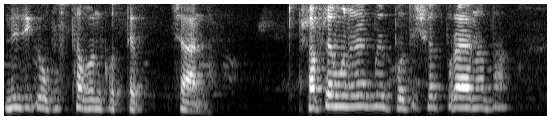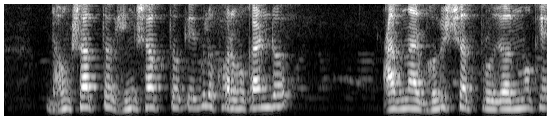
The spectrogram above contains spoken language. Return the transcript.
নিজেকে উপস্থাপন করতে চান? সবসময় মনে রাখবেন, প্রতিশোধ, পরায়ণতা, ধ্বংসাত্মক, হিংসাত্মক, এগুলো কর্মকাণ্ড আপনার ভবিষ্যৎ প্রজন্মকে,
